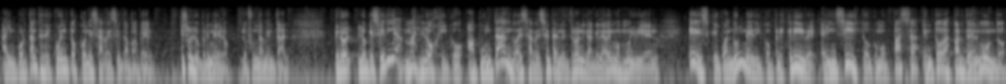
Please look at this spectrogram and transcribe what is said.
a importantes descuentos con esa receta papel. Eso es lo primero, lo fundamental. Pero lo que sería más lógico, apuntando a esa receta electrónica que la vemos muy bien, es que cuando un médico prescribe, e insisto, como pasa en todas partes del mundo,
